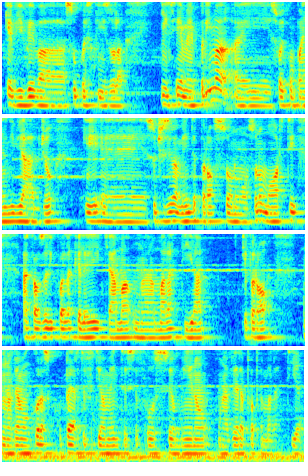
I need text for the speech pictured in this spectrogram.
che viveva su quest'isola insieme prima ai suoi compagni di viaggio che eh, successivamente però sono, sono morti a causa di quella che lei chiama una malattia che però non abbiamo ancora scoperto effettivamente se fosse o meno una vera e propria malattia.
